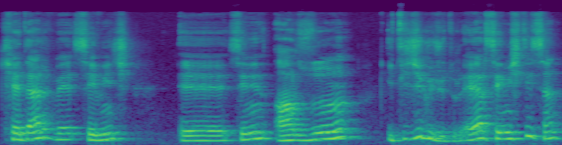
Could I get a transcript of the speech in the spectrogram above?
Keder ve sevinç e, senin arzunun itici gücüdür. Eğer sevinçliysen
